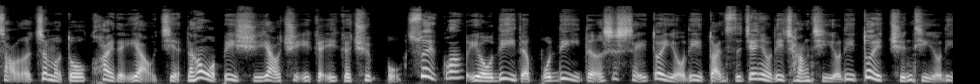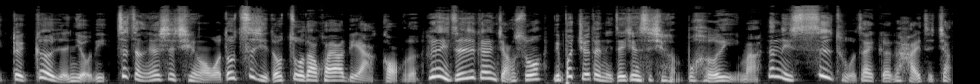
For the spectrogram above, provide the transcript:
少了这么多块的要件，然后我必须要去一个一个去补，所以光有利的、不利的，是谁对有利？短时间有利，长期有利，对群体有利，对个人有利，这整件事情哦，我都自己都做到快要俩拱了。可是你只是跟人讲说，你不觉得你这件事情很不合理吗？那你试图在跟孩子讲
